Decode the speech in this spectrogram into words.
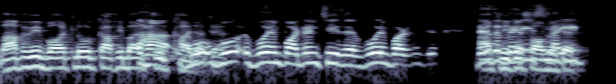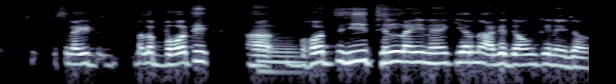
वहाँ पे भी बहुत लोग काफ़ी बार हाँ, खा वो, जाते हैं वो वो इम्पोर्टेंट चीज़ है वो important there is a very slight slight मतलब बहुत ही हाँ hmm. बहुत ही थिन लाइन है कि यार मैं आगे जाऊँ कि नहीं जाऊँ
